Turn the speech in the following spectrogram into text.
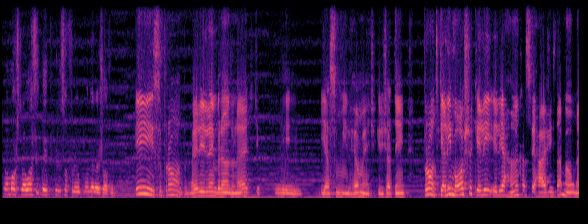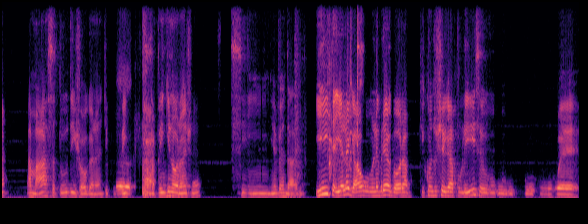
pra mostrar o acidente que ele sofreu quando era jovem. Isso, pronto. Ele lembrando, né? Tipo, e, e assumindo realmente que ele já tem. Pronto, que ali mostra que ele, ele arranca as ferragens da mão, né? Amassa tudo e joga, né? Tipo, bem, É. pá, bem ignorante, né? Sim, é verdade. Eita, e é legal, eu lembrei agora que quando chegar a polícia, o, o, o, o- é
